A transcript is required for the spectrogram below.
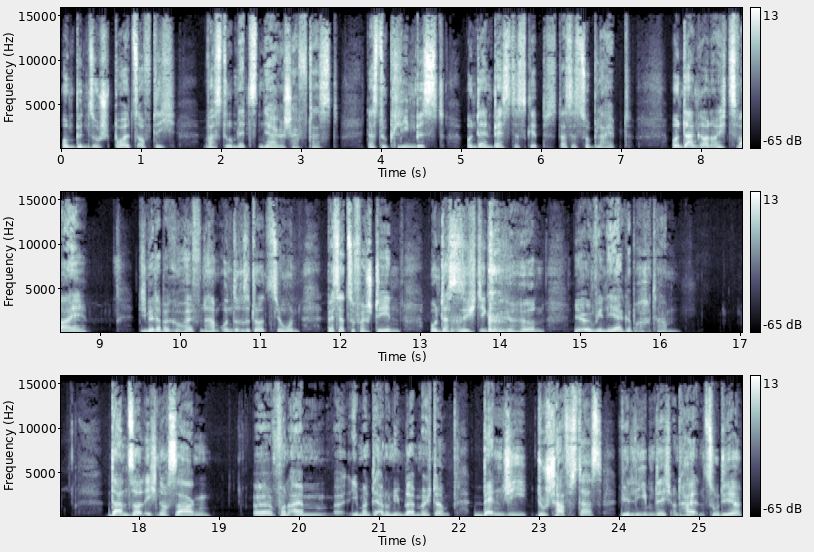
und bin so stolz auf dich, was du im letzten Jahr geschafft hast. Dass du clean bist und dein Bestes gibst, dass es so bleibt. Und danke an euch zwei, die mir dabei geholfen haben, unsere Situation besser zu verstehen und das süchtige Gehirn mir irgendwie näher gebracht haben. Dann soll ich noch sagen, äh, von einem äh, jemand, der anonym bleiben möchte. Benji, du schaffst das. Wir lieben dich und halten zu dir.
